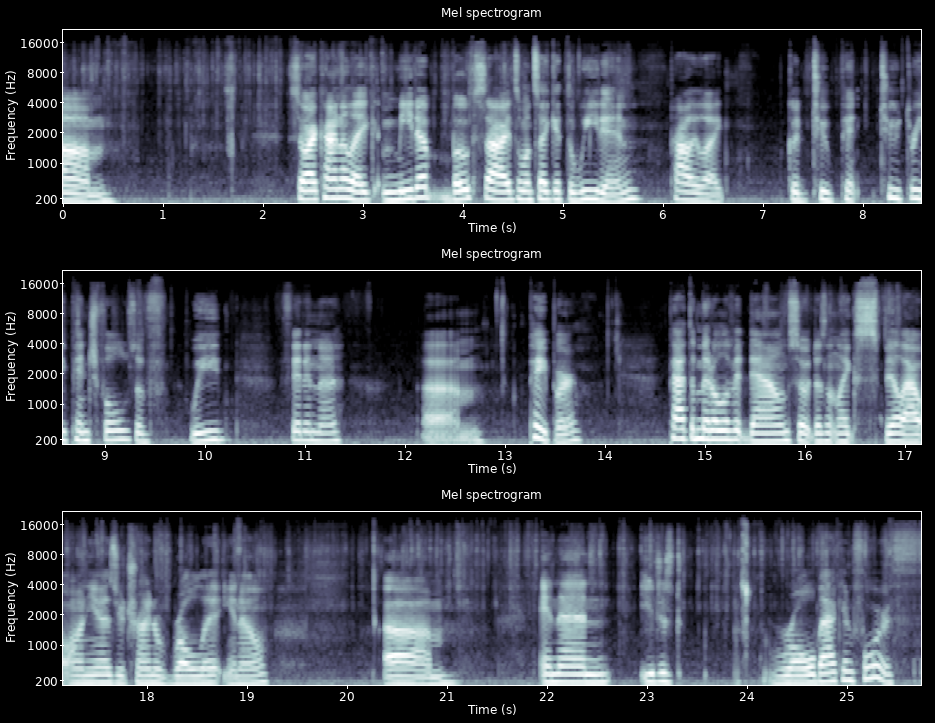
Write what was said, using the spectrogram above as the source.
Um, so I kind of like meet up both sides once I get the weed in. Probably like good two pin, two three pinchfuls of weed fit in the um, paper. Pat the middle of it down so it doesn't like spill out on you as you're trying to roll it, you know. Um, and then you just roll back and forth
